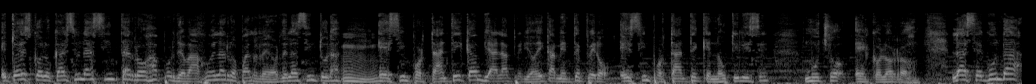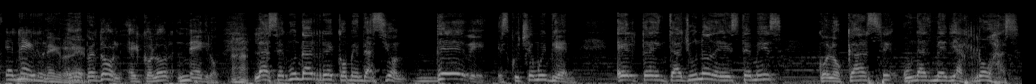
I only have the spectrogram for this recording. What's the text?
Entonces, colocarse una cinta roja por debajo de la ropa, alrededor de la cintura, es importante y cambiarla periódicamente, pero es importante que no utilice mucho el color rojo. La segunda... El negro. Negro, eh, negro. Perdón, el color negro. La segunda recomendación debe, escuche muy bien, el 31 de este mes colocarse unas medias rojas.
